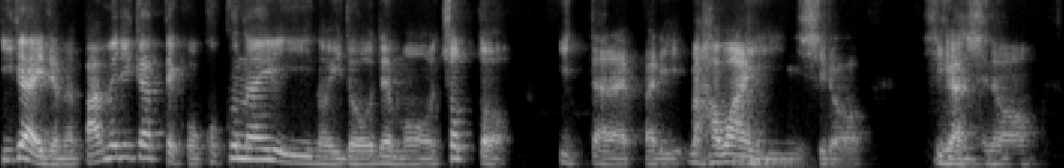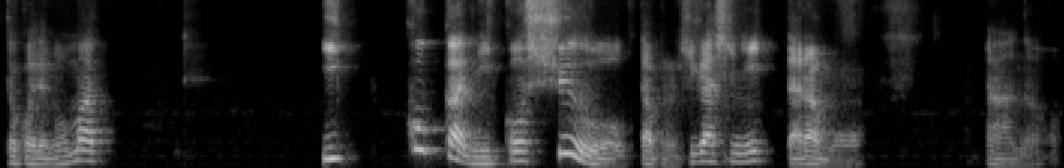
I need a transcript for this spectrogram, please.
以外でもやっぱアメリカってこう国内の移動でもちょっと行ったらやっぱり、まあ、ハワイにしろ東のとこでも、まあ、1個か2個州を多分東に行ったらもう、あの、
